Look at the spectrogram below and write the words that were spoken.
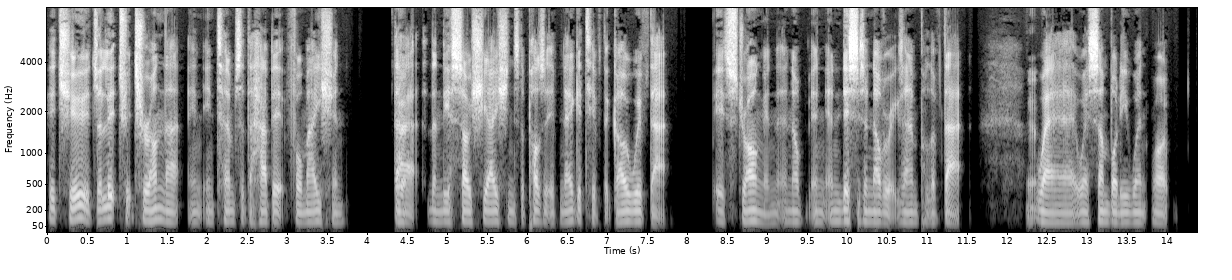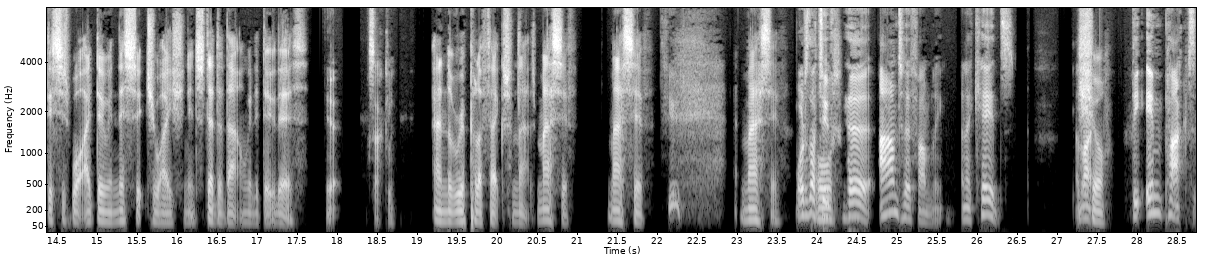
It's huge. The literature on that in, in terms of the habit formation, Yeah. that then the associations, the positive, negative that go with that is strong. And and and, and this is another example of that. Yeah. Where where somebody went, well, this is what I do in this situation. Instead of that, I'm going to do this. Yeah. exactly. And the ripple effects from that massive, massive, Huge. massive. What does that do for her and her family and her kids? And like, sure. the impact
